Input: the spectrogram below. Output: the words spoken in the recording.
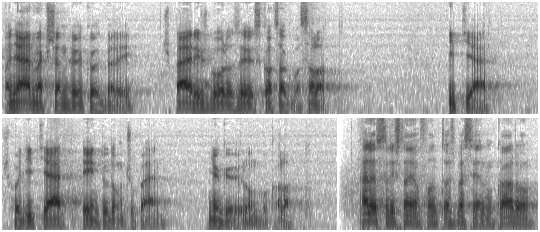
a nyár meg sem hőkölt belé, s Párizsból az ősz kacagva szaladt. Itt járt, és hogy itt járt, én tudom csupán, nyögő lombok alatt. Először is nagyon fontos beszélnünk arról,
